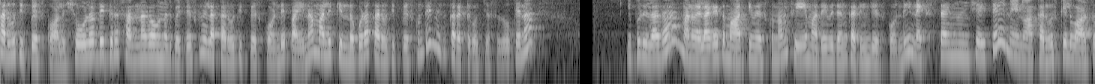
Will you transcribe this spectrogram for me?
కరువు తిప్పేసుకోవాలి. షోల్డర్ దగ్గర సన్నగా ఉన్నది పెట్టేసుకుని ఇలా కరువు తిప్పేసుకోండి. పైన మళ్ళీ కింద కూడా కరువు తిప్పేసుకుంటే మీకు కరెక్ట్గా వచ్చేస్తుంది. ఓకేనా? ఇప్పుడు ఇలాగా మనం ఎలాగైతే మార్కింగ్ వేసుకున్నాం సేమ్ అదే విధంగా కటింగ్ చేసుకోండి. నెక్స్ట్ టైం నుంచి అయితే నేను ఆ కరువు స్కేల్ వాడుతూ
